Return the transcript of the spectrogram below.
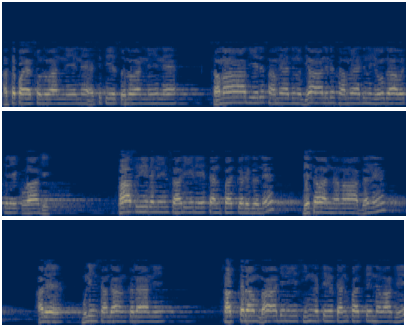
අතපය සොලවන්නේ නැහැ, ඇසිපිය සොලවන්නේ නැහැ. සමාධියට සමයදිනු ධානයට සමයදිනු යෝගාවචරයක් වාගේ. පාසු විරණේ ශරීරයේ තන්පත් කරගෙන දසවන් නමාගෙන අර මුලින් සඳහන් කළානේ සතරම් භාජනයේ සිංහතේ තන්පත් වෙනා වාගේ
